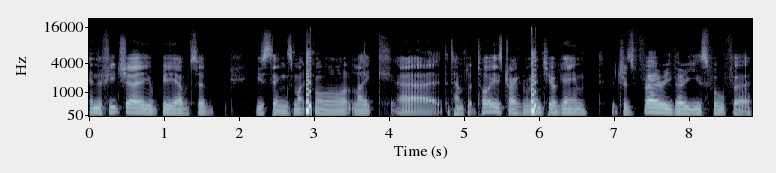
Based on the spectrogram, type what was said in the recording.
In the future, you'll be able to use things much more like uh, the template toys, dragging them into your game, which is very, very useful for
